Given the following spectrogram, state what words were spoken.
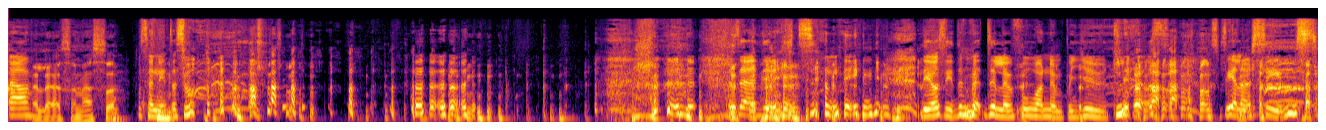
ja. eller smsa. Och sen inte svara. så direktsändning. Där jag sitter med telefonen på ljudlös och spelar Sims.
